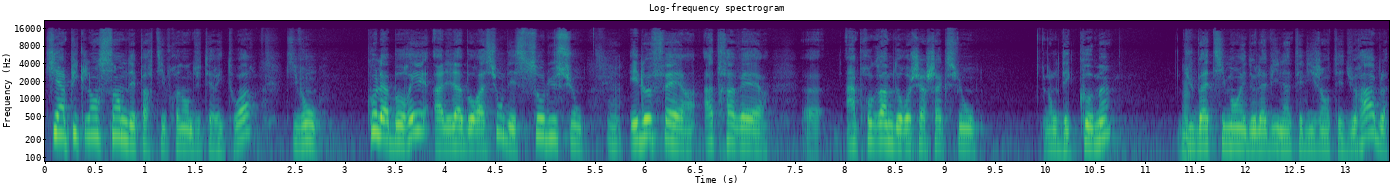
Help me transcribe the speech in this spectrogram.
qui implique l'ensemble des parties prenantes du territoire, qui vont collaborer à l'élaboration des solutions mmh. et le faire à travers euh, un programme de recherche-action, donc des communs du mmh. bâtiment et de la ville intelligente et durable,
